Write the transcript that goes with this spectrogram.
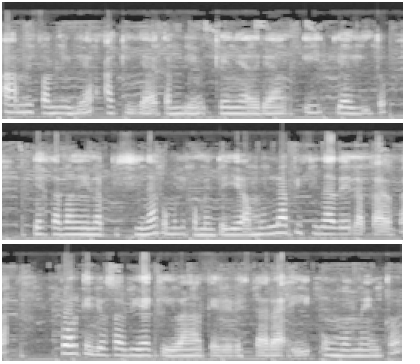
a mi familia, aquí ya también Kenny, Adrián y Tiaguito ya estaban en la piscina, como les comenté llevamos la piscina de la casa porque yo sabía que iban a querer estar ahí un momento.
